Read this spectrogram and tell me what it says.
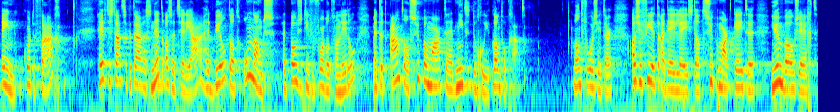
één korte vraag. Heeft de staatssecretaris net als het CDA het beeld dat ondanks het positieve voorbeeld van Lidl met het aantal supermarkten het niet de goede kant op gaat? Want voorzitter, als je via het AD leest dat supermarktketen Jumbo zegt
